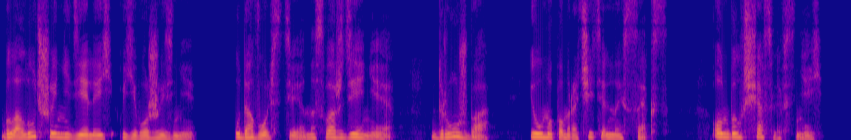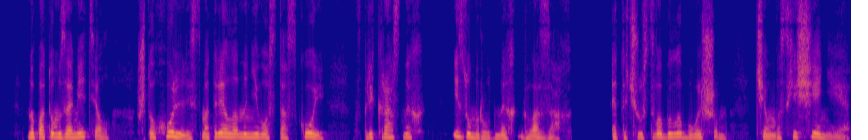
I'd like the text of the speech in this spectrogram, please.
была лучшей неделей в его жизни. Удовольствие, наслаждение, дружба и умопомрачительный секс. Он был счастлив с ней. Но потом заметил, что Холли смотрела на него с тоской в прекрасных изумрудных глазах. Это чувство было большим, чем восхищение.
